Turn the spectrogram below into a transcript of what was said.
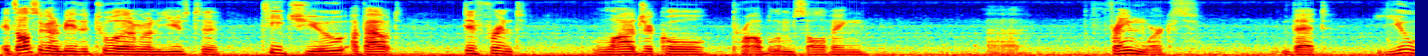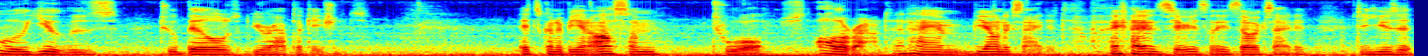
It's also going to be the tool that I'm going to use to teach you about different logical problem solving uh, frameworks that you will use to build your applications. It's going to be an awesome tool all around and I am beyond excited. I am seriously so excited to use it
